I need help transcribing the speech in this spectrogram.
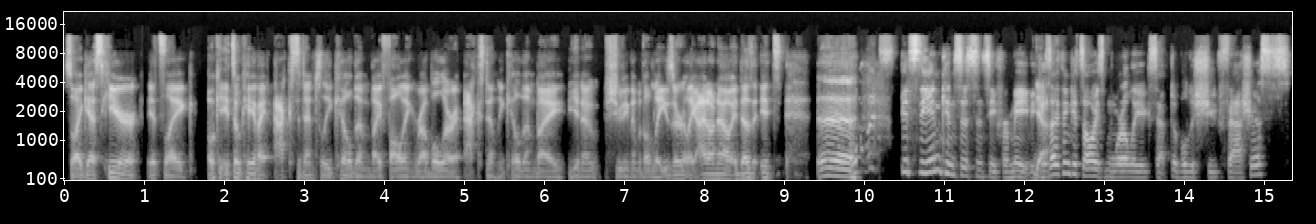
so i guess here it's like okay it's okay if i accidentally kill them by falling rubble or accidentally kill them by you know shooting them with a laser like i don't know it does it's uh, Well, it's, it's the inconsistency for me because Yeah. I think it's always morally acceptable to shoot fascists.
